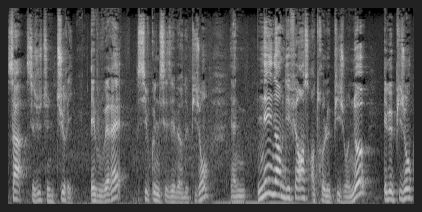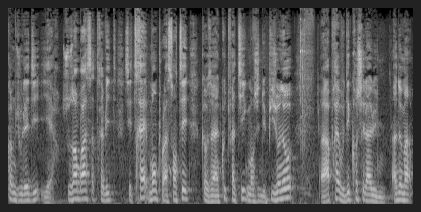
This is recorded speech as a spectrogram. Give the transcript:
ça, c'est juste une tuerie. Et vous verrez, si vous connaissez les éleveurs de pigeons, il y a une, énorme différence entre le pigeonneau et le pigeon, comme je vous l'ai dit hier. Je vous embrasse, à très vite. C'est très bon pour la santé. Quand vous avez un coup de fatigue, mangez du pigeonneau. Après, vous décrochez la lune. À demain.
